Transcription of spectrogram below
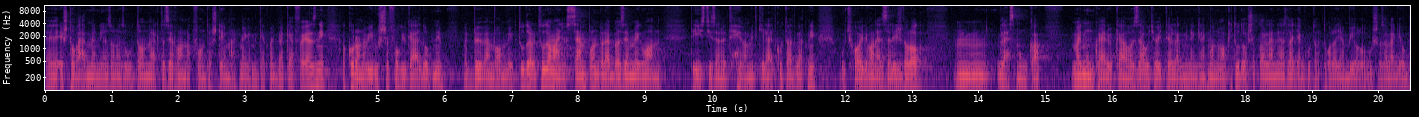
és tovább menni azon az úton, mert azért vannak fontos témák még, amiket majd be kell fejezni. A koronavírus se fogjuk eldobni, mert bőven van még tudományos szempontból, ebben azért még van 10-15 év, amit ki lehet kutatgatni, úgyhogy van ezzel is dolog mm, lesz munka. Majd munkaerő kell hozzá, úgyhogy tényleg mindenkinek mondom, aki tudós akar lenni, az legyen kutató, legyen biológus, az a legjobb.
